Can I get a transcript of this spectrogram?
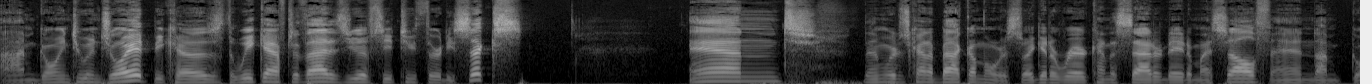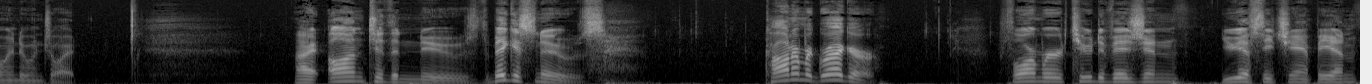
I'm going to enjoy it because the week after that is UFC 236. And then we're just kind of back on the horse. So I get a rare kind of Saturday to myself, and I'm going to enjoy it. All right, on to the news. The biggest news Conor McGregor, former two division UFC champion,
